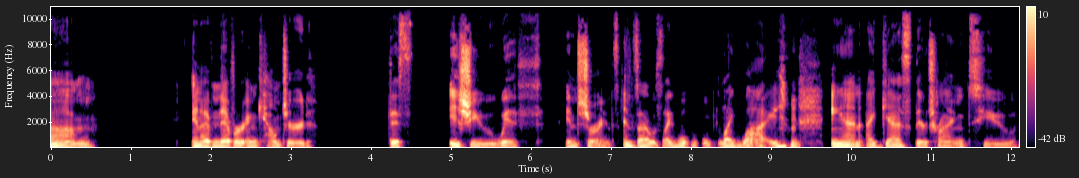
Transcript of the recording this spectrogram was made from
Um, and I've never encountered this issue with insurance. And so I was like, well, like why? And I guess they're trying to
